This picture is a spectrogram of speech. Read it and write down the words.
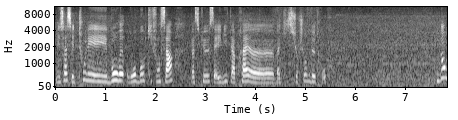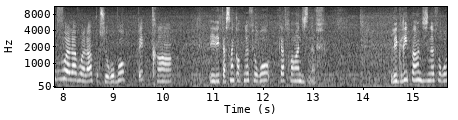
Mais ça c'est tous les bons robots qui font ça parce que ça évite après euh, bah, surchauffe de trop. Donc voilà, voilà pour ce robot pétrin. Il est à 59,99 euros. Les grippins, 19,99 euros.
